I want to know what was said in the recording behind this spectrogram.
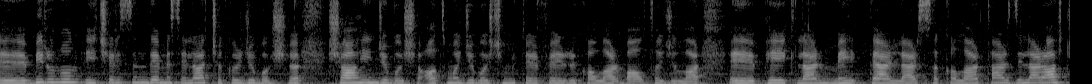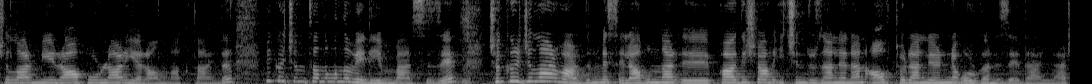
E, Birun'un içerisinde mesela Çakırcıbaşı, Şahincibaşı, Atmacıbaşı, müteferrikalar, baltacılar, e, peykler, mehterler, sakalar, terziler, aşçılar, mirahurlar yer almaktaydı. Birkaçının tanımını vereyim ben size. Çakırcılar vardır mesela bunlar e, padişah için düzenlenen av törenlerini organize ederler.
